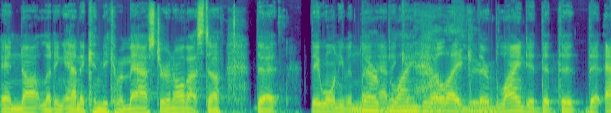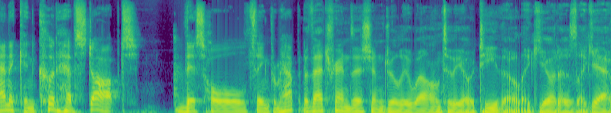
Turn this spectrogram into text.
and not letting Anakin become a master and all that stuff that they won't even let They're Anakin blinded. help. Like- they're blinded that the that Anakin could have stopped this whole thing from happening. But that transitioned really well into the OT though. Like Yoda's like, yeah,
